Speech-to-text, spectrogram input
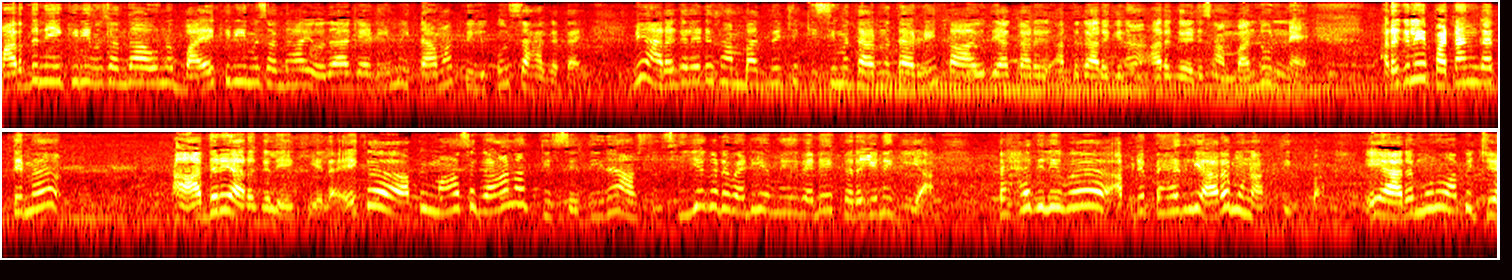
මර්ධනය කිරීම සඳහා වුණ බය කිරීම සඳහා යොදා ගැනීම ඉතාමත් පිළිකුල් සහගතයි. මේ අරගලයට සම්බන්ධ වෙච්ච කිසිම තරුණ තරුණියෙක් ආයුධයක් අතට අරගෙන අරගලයට සම්බන්ධ වුණේ නැහැ. අරගලේ පටන් ගත්තෙම ආදරේ අරගලය කියලා. ඒක අපි මාස ගාණක් තිස්සේ දින 100කට වැඩිය මේ වැඩේ කරගෙන ගියා. පැහැදිලිව අපිට පැහැදිලි අරමුණක් තිබ්බා. ඒ අරමුණු අපි ජය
